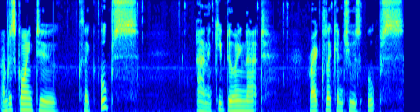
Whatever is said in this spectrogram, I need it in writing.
I'm just going to click oops and keep doing that. Right click and choose oops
